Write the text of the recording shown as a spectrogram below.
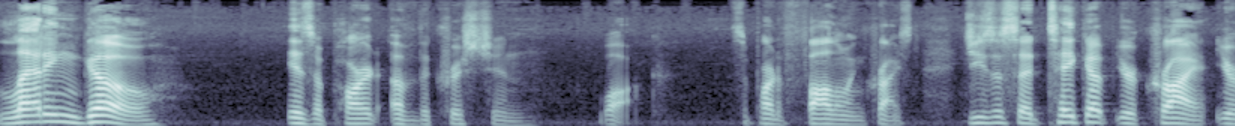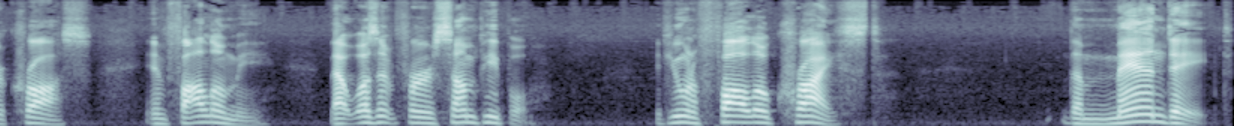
Letting go is a part of the Christian walk. It's a part of following Christ. Jesus said, Take up your, cry, your cross and follow me. That wasn't for some people. If you want to follow Christ, the mandate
